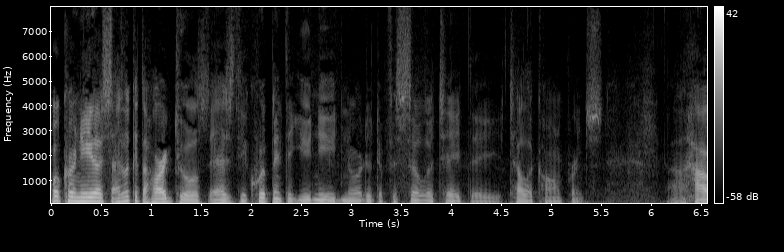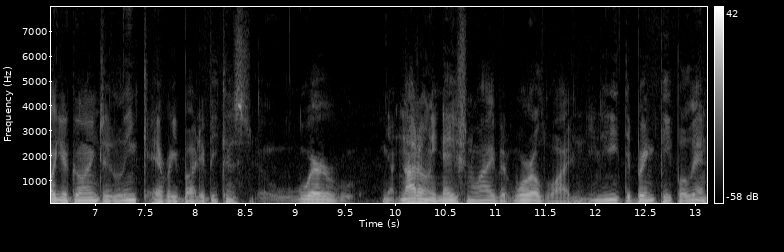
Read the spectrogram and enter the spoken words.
Well, Cornelius, I look at the hard tools as the equipment that you need in order to facilitate the teleconference. Uh, how you're going to link everybody, because we're you know, not only nationwide but worldwide, and you need to bring people in,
